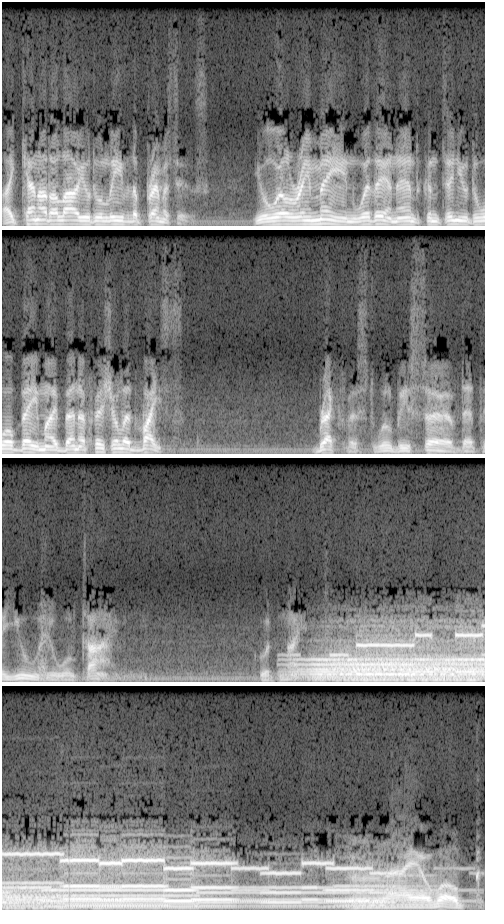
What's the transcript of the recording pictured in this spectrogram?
I cannot allow you to leave the premises. You will remain within and continue to obey my beneficial advice. Breakfast will be served at the usual time. Good night. I awoke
